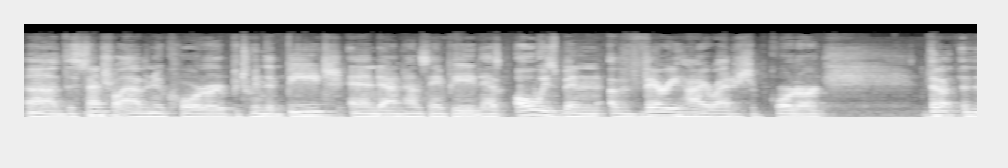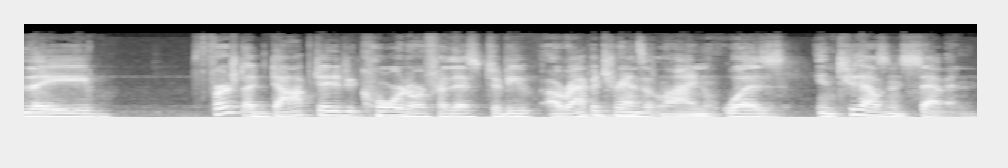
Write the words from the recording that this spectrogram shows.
Uh, the Central Avenue corridor between the beach and downtown St. Pete has always been a very high ridership corridor. The the first adopted corridor for this to be a rapid transit line was in 2007.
